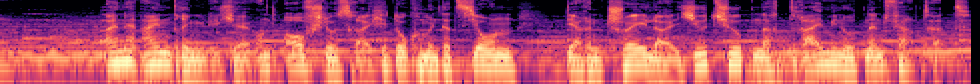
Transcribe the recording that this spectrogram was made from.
Eine eindringliche und aufschlussreiche Dokumentation, deren Trailer YouTube nach drei Minuten entfernt hat.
